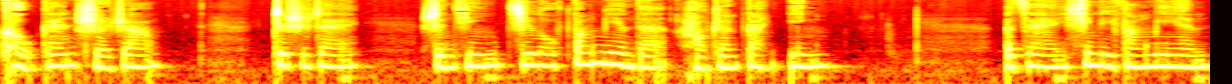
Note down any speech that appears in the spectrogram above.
口干舌燥，这是在神经肌肉方面的好转反应；而在心理方面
